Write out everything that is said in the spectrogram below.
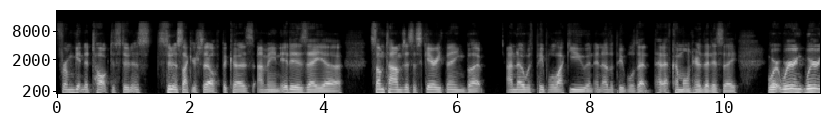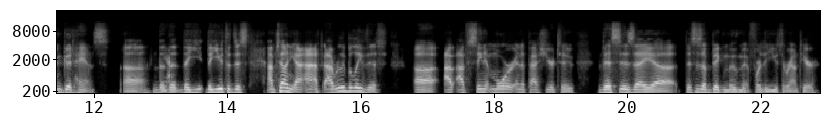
from getting to talk to students students like yourself because I mean it is a uh, sometimes it's a scary thing, but I know with people like you and, and other people that have come on here that it's a we're we're in we're in good hands. Uh, the Yeah. the the the youth of this, I'm telling you, I I, really believe this. Uh, I, I've seen it more in the past year or two. This is a uh, this is a big movement for the youth around here.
